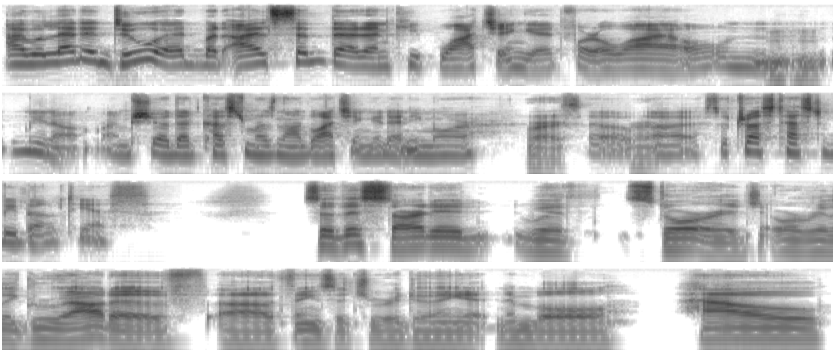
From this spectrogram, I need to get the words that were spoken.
I will let it do it, but I'll sit there and keep watching it for a while. And, mm-hmm. You know, I'm sure that customer's not watching it anymore. Right. So, right. Uh, so trust has to be built. Yes. So this started with storage, or really grew out of uh, things that you were doing at Nimble. How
